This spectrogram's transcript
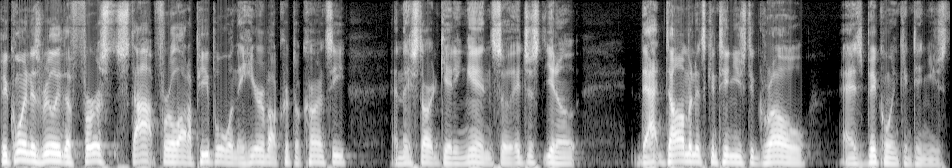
Bitcoin is really the first stop for a lot of people when they hear about cryptocurrency and they start getting in. So it just, you know, that dominance continues to grow as Bitcoin continues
